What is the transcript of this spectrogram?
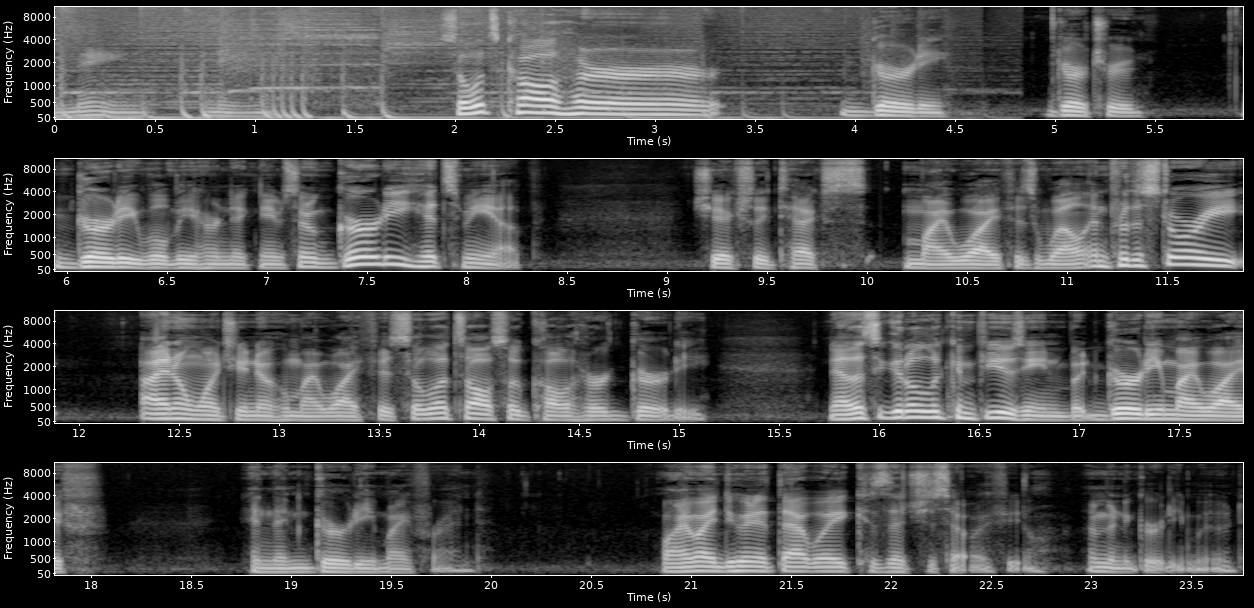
remain nameless. So let's call her Gertie. Gertrude. Gertie will be her nickname. So Gertie hits me up. She actually texts my wife as well. And for the story, I don't want you to know who my wife is, so let's also call her Gertie. Now, get a little confusing, but Gertie, my wife, and then Gertie, my friend. Why am I doing it that way? Because that's just how I feel. I'm in a Gertie mood.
